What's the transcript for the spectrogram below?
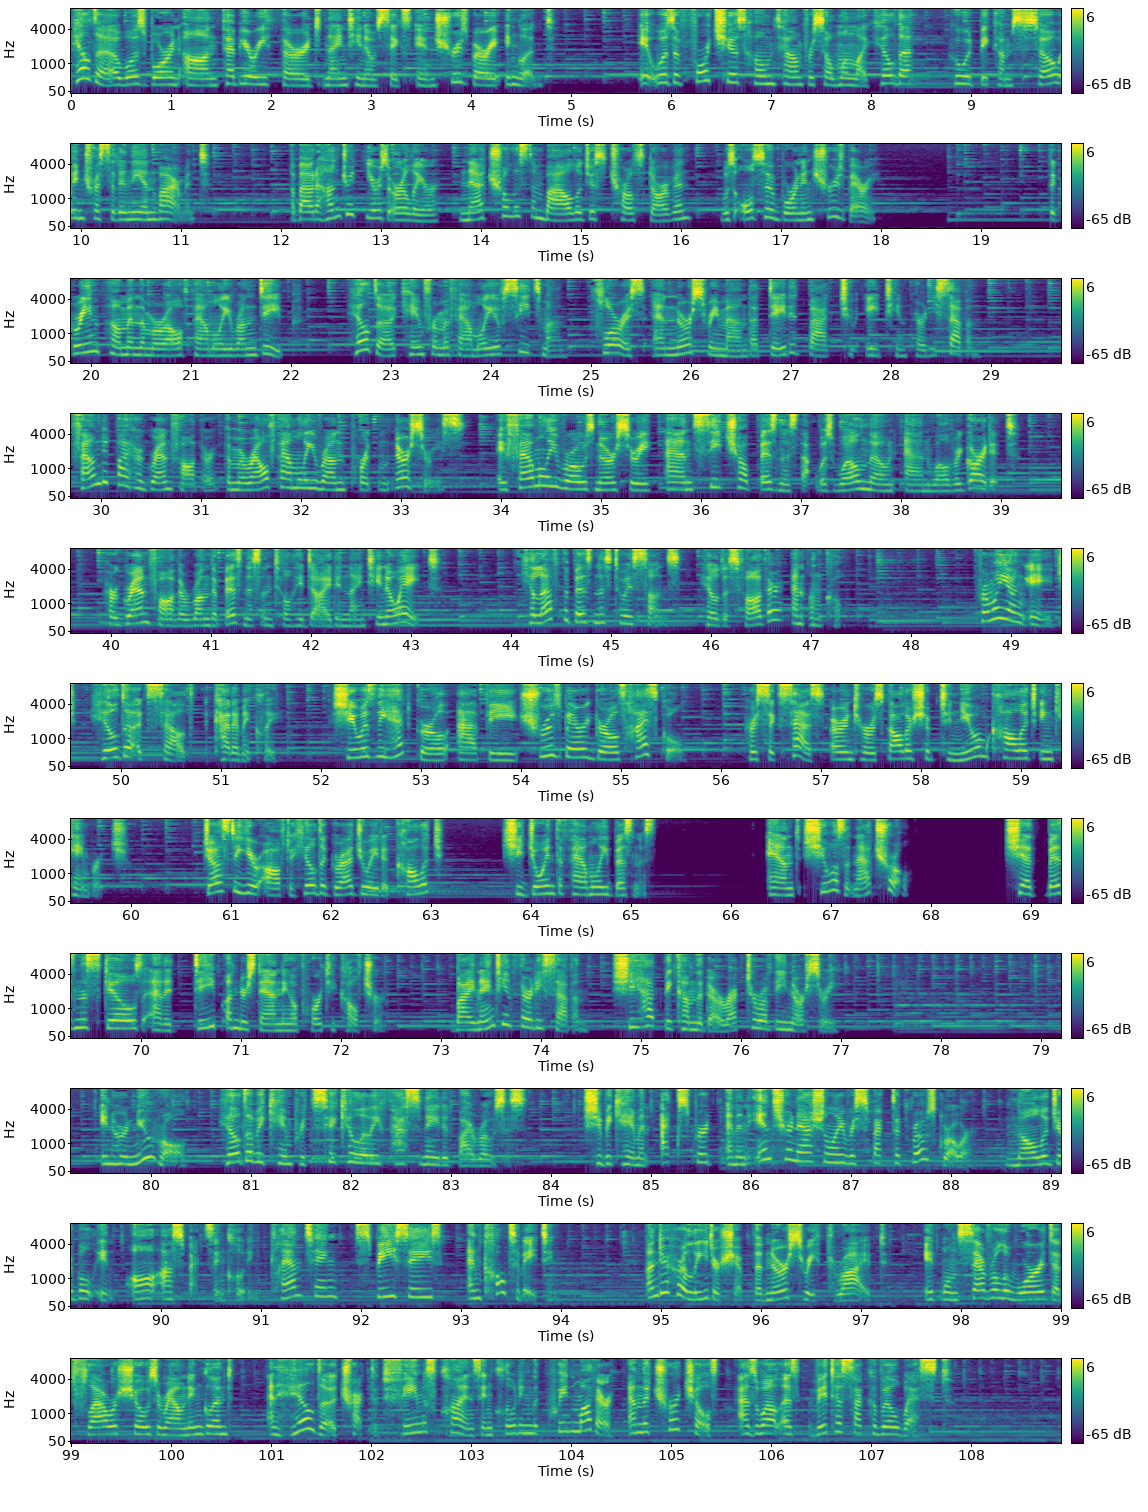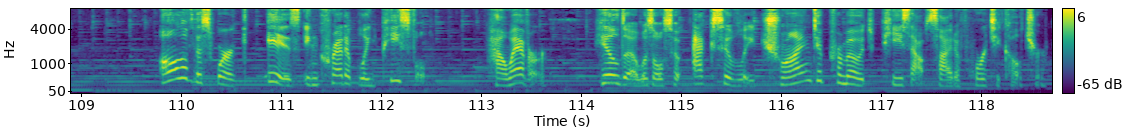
Hilda was born on February 3, 1906, in Shrewsbury, England. It was a fortuitous hometown for someone like Hilda who would become so interested in the environment. About a hundred years earlier, naturalist and biologist Charles Darwin was also born in Shrewsbury. The Green Thumb and the Murrell family run deep. Hilda came from a family of seedsmen, florists, and nurserymen that dated back to 1837. Founded by her grandfather, the Murrell family run Portland Nurseries, a family rose nursery and seed shop business that was well known and well regarded. Her grandfather ran the business until he died in 1908. He left the business to his sons, Hilda's father and uncle. From a young age, Hilda excelled academically. She was the head girl at the Shrewsbury Girls High School her success earned her a scholarship to Newnham College in Cambridge. Just a year after Hilda graduated college, she joined the family business. And she was a natural. She had business skills and a deep understanding of horticulture. By 1937, she had become the director of the nursery. In her new role, Hilda became particularly fascinated by roses. She became an expert and an internationally respected rose grower, knowledgeable in all aspects, including planting, species, and cultivating. Under her leadership, the nursery thrived. It won several awards at flower shows around England, and Hilda attracted famous clients, including the Queen Mother and the Churchills, as well as Vita Sackville West. All of this work is incredibly peaceful. However, Hilda was also actively trying to promote peace outside of horticulture.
